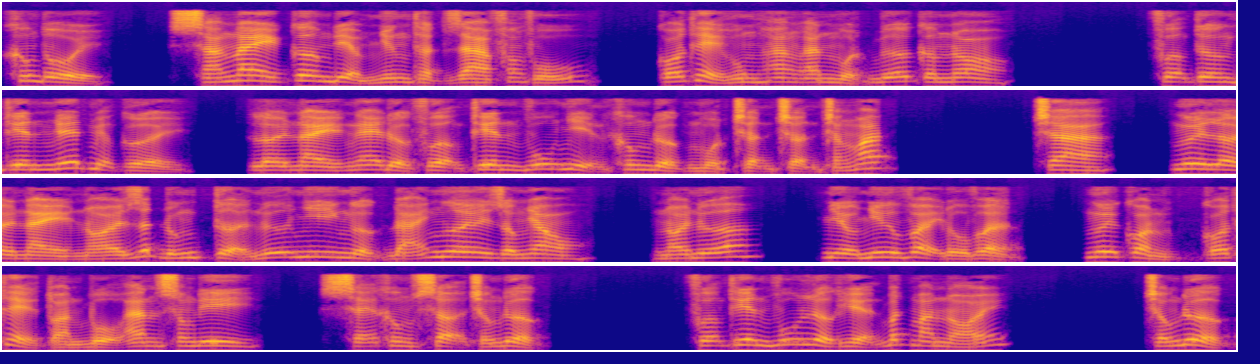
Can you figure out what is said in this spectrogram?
Không tồi, sáng nay cơm điểm nhưng thật ra phong phú, có thể hung hăng ăn một bữa cơm no. Phượng Tường Thiên nết miệng cười, lời này nghe được Phượng Thiên Vũ nhịn không được một trận trận trắng mắt. Cha, ngươi lời này nói rất đúng tựa nữ nhi ngược đãi ngươi giống nhau, nói nữa, nhiều như vậy đồ vật, ngươi còn có thể toàn bộ ăn xong đi, sẽ không sợ chống được. Phượng Thiên Vũ lược hiện bất mãn nói, chống được.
